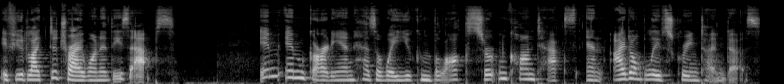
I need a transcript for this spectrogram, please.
if you'd like to try one of these apps. MM Guardian has a way you can block certain contacts, and I don't believe Screen Time does.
